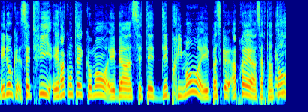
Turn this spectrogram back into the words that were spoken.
Et donc cette fille et racontait comment eh bien c'était déprimant et parce que après un certain temps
